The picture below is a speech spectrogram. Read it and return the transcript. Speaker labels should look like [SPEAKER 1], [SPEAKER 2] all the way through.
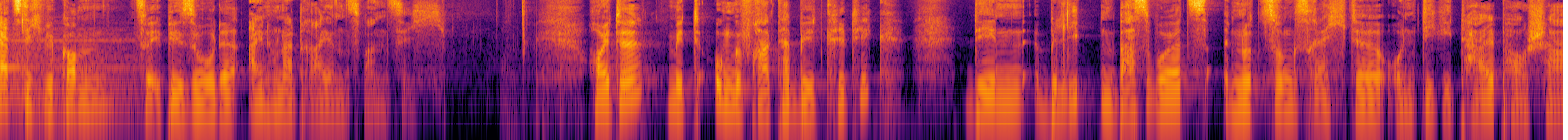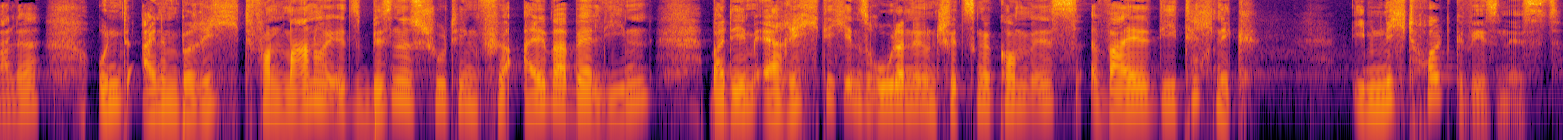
[SPEAKER 1] Herzlich willkommen zur Episode 123. Heute mit ungefragter Bildkritik, den beliebten Buzzwords Nutzungsrechte und Digitalpauschale und einem Bericht von Manuels Business Shooting für Alba Berlin, bei dem er richtig ins Rudern und Schwitzen gekommen ist, weil die Technik ihm nicht hold gewesen ist.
